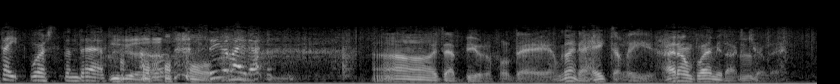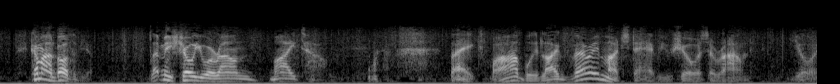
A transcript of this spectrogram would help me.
fate worse than death. Yeah. See you later. Oh, it's a beautiful day. I'm going to hate to leave. I don't blame you, Dr. Hmm. Kildare. Come on, both of you. Let me show you around my town. Thanks, Bob. We'd like very much to have you show us around your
